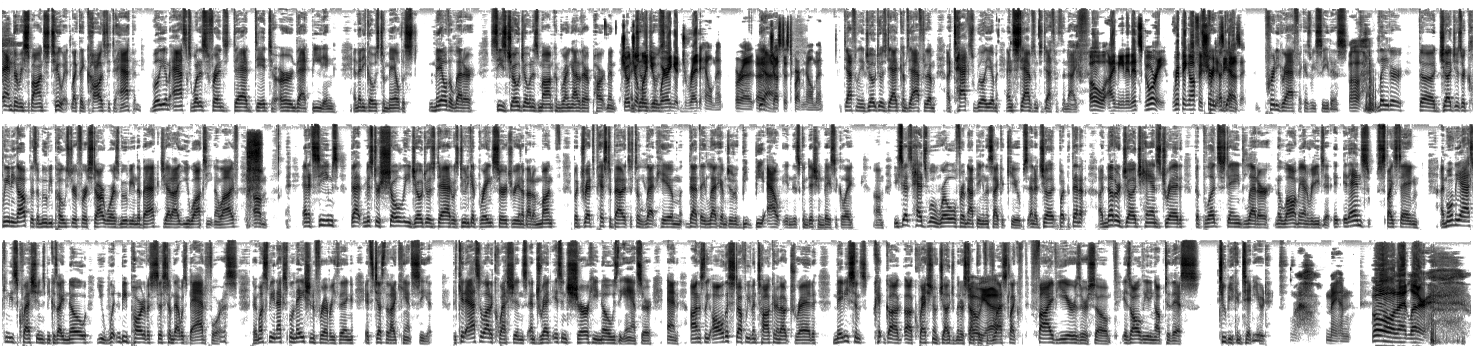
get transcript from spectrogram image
and the response to it, like they caused it to happen. William asks what his friend's dad did to earn that beating, and then he goes to mail the mail the letter. Sees Jojo and his mom come running out of their apartment. Jojo, mind you, wearing a Dredd helmet or a, a Yeah. Justice Department helmet. Definitely. And Jojo's dad comes after them, attacks William, and stabs him to death with a knife. Oh, I mean, and it's gory, ripping off his shirt Pretty- as he does it. Pretty graphic as we see this. Ugh. Later, the judges are cleaning up. There's a movie poster for a Star Wars movie in the back Jedi Ewoks eaten alive. Um, and it seems that Mr. Sholey, Jojo's dad, was due to get brain surgery in about a month, but Dredd's pissed about it just to let him, that they let him sort of be, be out in this condition, basically. Um, he says heads will roll for him not being in the psychic cubes, and a judge, but, but then a, another judge hands Dredd the blood-stained letter, and the lawman reads it. It, it ends by saying, "I'm only asking these questions because I know you wouldn't be part of a system that was bad for us. There must be an explanation for everything. It's just that I can't see it." The kid asks a lot of questions, and Dredd isn't sure he knows the answer. And honestly, all the stuff we've been talking about Dredd, maybe since uh, uh, Question of Judgment or something, Oh, for the last like five years or so, is all leading up to this. To be continued. Wow, man. Oh, that letter.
